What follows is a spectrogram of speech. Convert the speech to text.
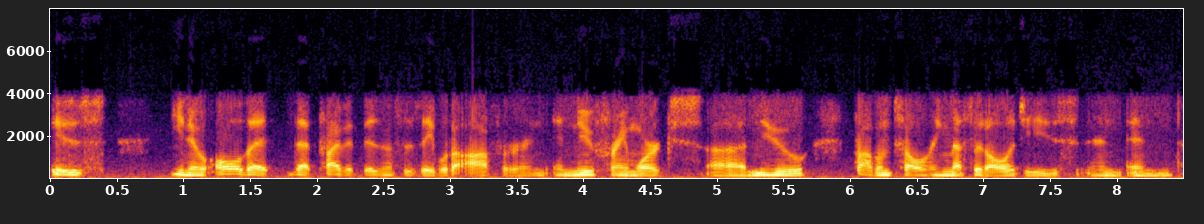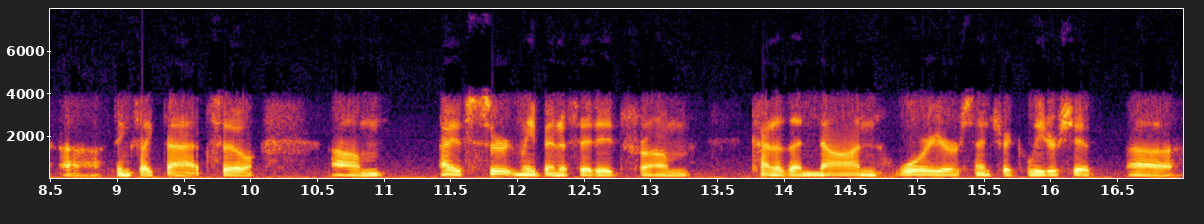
is you know all that that private business is able to offer and, and new frameworks, uh, new problem solving methodologies, and and uh, things like that. So um, I have certainly benefited from kind of the non-warrior centric leadership uh,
